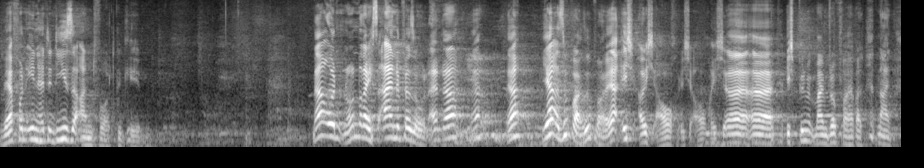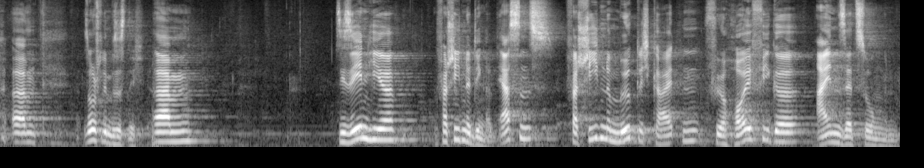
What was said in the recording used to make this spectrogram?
Wer von Ihnen hätte diese Antwort gegeben? Na, unten, unten rechts, eine Person. Ja, ja, ja super, super. Ja, ich, ich auch, ich auch. Ich, äh, äh, ich bin mit meinem Job verheiratet. Nein, ähm, so schlimm ist es nicht. Ähm, Sie sehen hier verschiedene Dinge. Erstens verschiedene Möglichkeiten für häufige Einsetzungen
